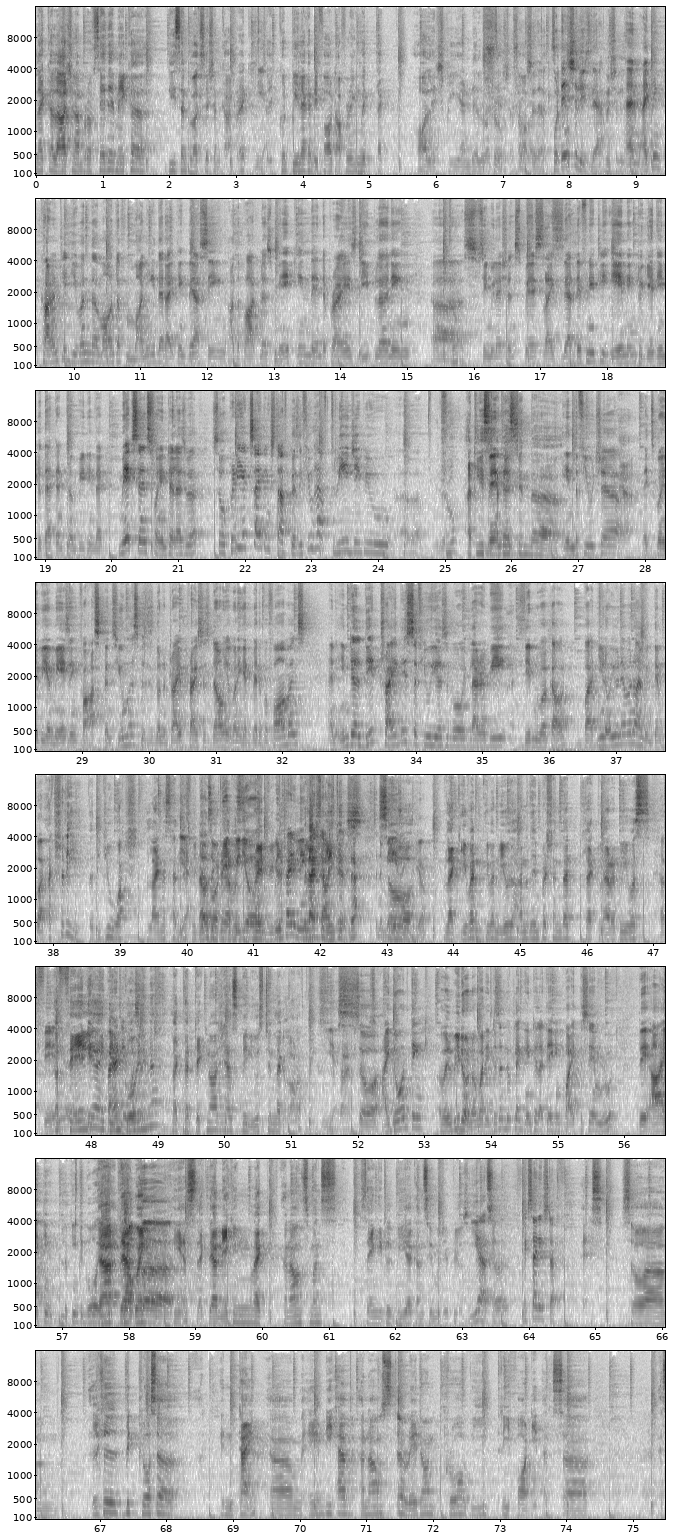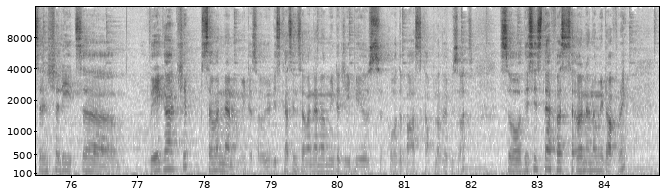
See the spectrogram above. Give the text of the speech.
like a large number of say they make a decent workstation card, right? Yeah. So it could be like a default offering with like all HP and Dell True, true. So the potential is there, Potential is and I think currently, given the amount of money that I think they are seeing other partners make in the enterprise deep learning uh, simulation space, like they are definitely aiming to get into that and compete in that. Makes sense for Intel as well. So pretty exciting stuff because if you have three GPU uh, True. At least at least in the in the future, Yeah. it's going to be amazing for us consumers because it's going to drive prices down. You're going to get better performance. And Intel did try this a few years ago with Larrabee, didn't work out. But you know, you never know. I mean, they've got Actually, did you watch Linus had Yeah, this video? that was a great video. Great We'll try to link we'll that actually link it there. It's an so, amazing video. Like even even we were under the impression that like Larrabee was A failure? A failure. It It, didn't go wasn't. anywhere. Like that technology has been used in like a lot of things. Yes. apparently. So I don't think, well, we don't know, but it doesn't look like Intel are taking quite the same route. they are, I think, looking to go They are, into they are going. Yes, like they are making like announcements saying it will be a consumer GPU. So Yeah, so exciting stuff. Yes. So um, a little bit closer in time, um, AMD have announced the Radeon Pro V340. That's uh, essentially it's a Vega chip, 7 nanometer. So we were discussing 7 nanometer GPUs over the past couple of episodes. So this is their first 7 nanometer offering.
